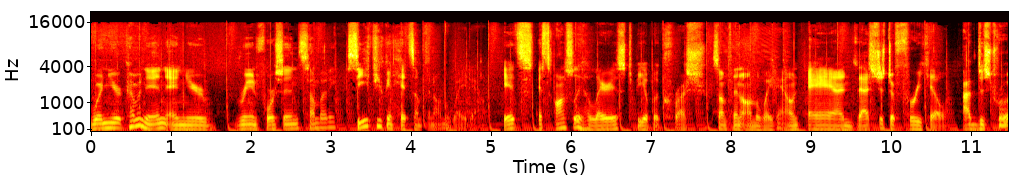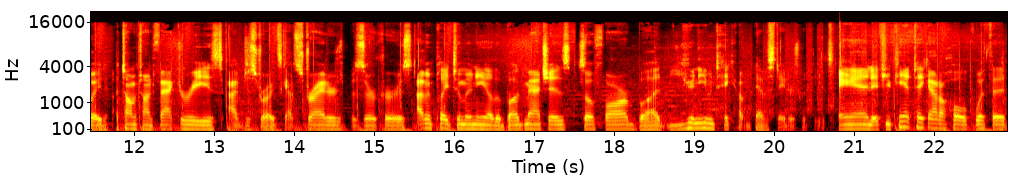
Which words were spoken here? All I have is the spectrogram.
when you're coming in and you're reinforcing somebody, see if you can hit something on the way down. It's it's honestly hilarious to be able to crush something on the way down, and that's just a free kill. I've destroyed automaton factories, I've destroyed scout striders, berserkers. I haven't played too many of the bug matches so far, but you can even take out devastators with these. And if you can't take out a Hulk with it,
